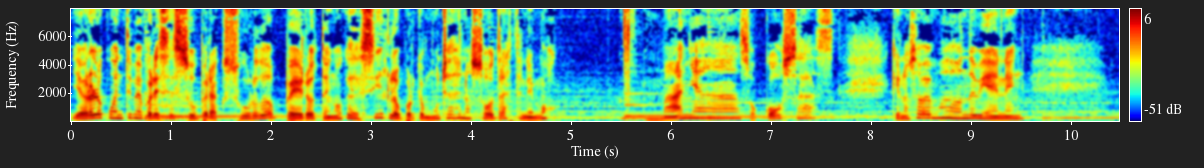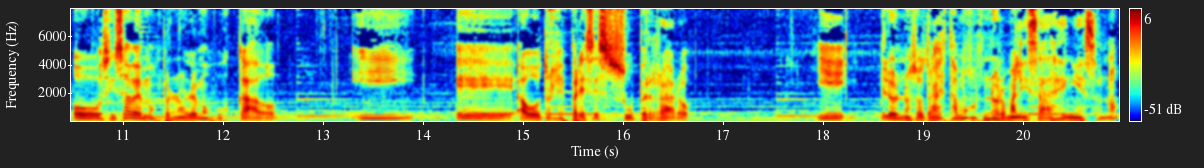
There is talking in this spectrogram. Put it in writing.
Y ahora lo cuento y me parece súper absurdo, pero tengo que decirlo porque muchas de nosotras tenemos mañas o cosas que no sabemos de dónde vienen o sí sabemos pero no lo hemos buscado y eh, a otros les parece súper raro y nosotras estamos normalizadas en eso, ¿no?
